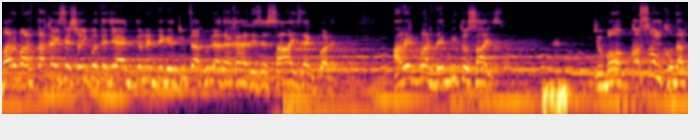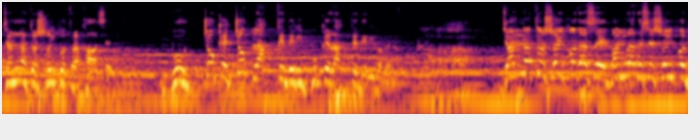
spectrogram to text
বারবার তাকাইছে সৈকতে যে একজনের দিকে জুতা খুলে দেখা দিছে সাইজ একবারে। আরেকবার দেখবি তো সাইজ যুবক কসম খোদার জান্নাত সৈকত রাখা আছে। চোখে চোখ লাগতে দেরি, বুকে লাগতে দেরি হবে না। জান্নাত সৈকত আছে, বাংলাদেশে সৈকত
